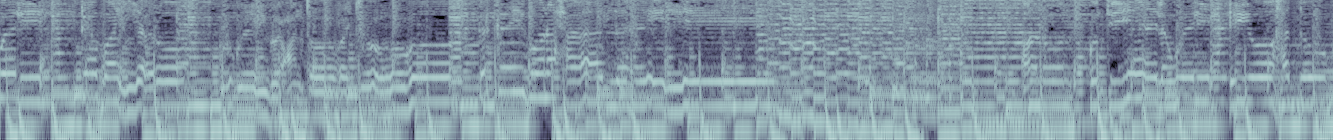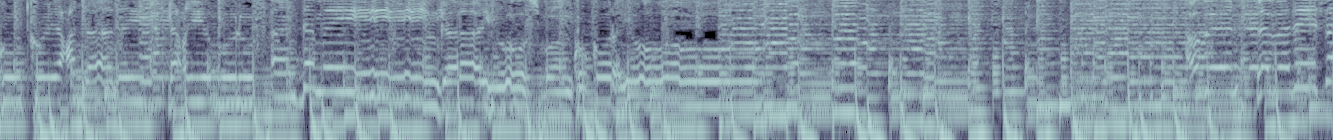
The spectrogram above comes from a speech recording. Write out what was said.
weli gabanyaro gugaygu cantooba joogo garkayguna xaad lahay guntiyeelan weli iyo hadduu guudkoy caddaaday dhaciyo guluuf aan damayn galaayuus baan ku korayo. Habeen labadiisa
